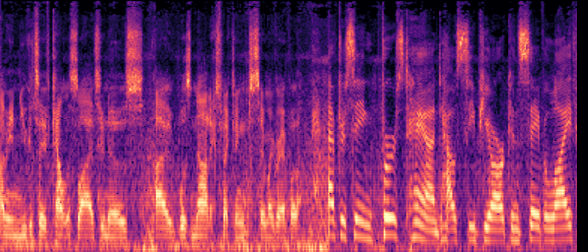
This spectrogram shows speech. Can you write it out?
I mean, you could save countless lives, who knows? I was not expecting to save my grandpa. After seeing firsthand how CPR can save a life,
